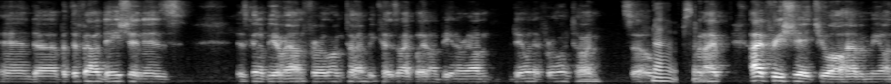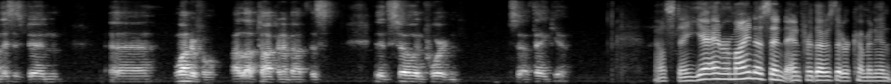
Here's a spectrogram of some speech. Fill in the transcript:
and uh but the foundation is is going to be around for a long time because i plan on being around doing it for a long time so I hope so. but i i appreciate you all having me on this has been uh wonderful i love talking about this it's so important so thank you Outstanding. Yeah, and remind us, and and for those that are coming in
